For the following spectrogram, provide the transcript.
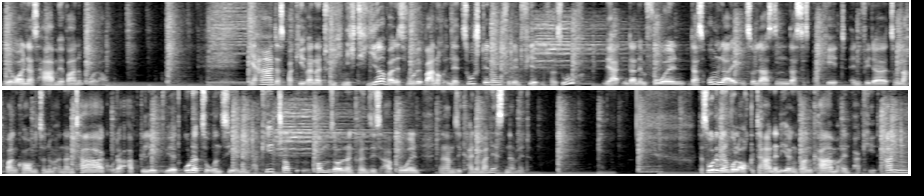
Wir wollen das haben, wir waren im Urlaub. Ja, das Paket war natürlich nicht hier, weil es wurde, war noch in der Zustellung für den vierten Versuch. Wir hatten dann empfohlen, das umleiten zu lassen, dass das Paket entweder zum Nachbarn kommt, zu einem anderen Tag oder abgelegt wird oder zu uns hier in den Paketshop kommen soll. Dann können Sie es abholen, dann haben Sie keine Malessen damit. Das wurde dann wohl auch getan, denn irgendwann kam ein Paket an.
